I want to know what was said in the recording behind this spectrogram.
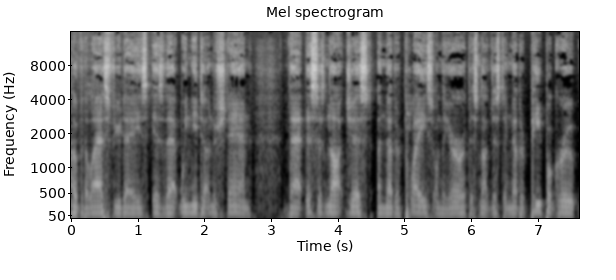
over the last few days is that we need to understand that this is not just another place on the earth. It's not just another people group.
